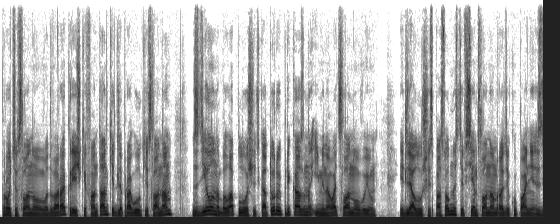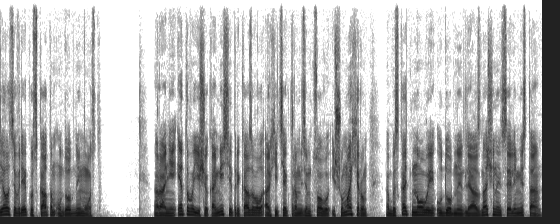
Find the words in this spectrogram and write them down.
Против Слонового двора к речке Фонтанки для прогулки слонам сделана была площадь, которую приказано именовать Слоновую, и для лучшей способности всем слонам ради купания сделать в реку скатом удобный мост. Ранее этого еще комиссия приказывала архитекторам Земцову и Шумахеру обыскать новые, удобные для означенной цели места.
